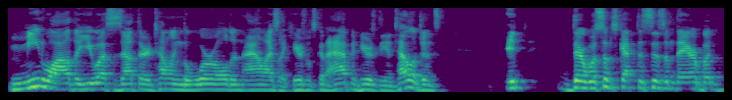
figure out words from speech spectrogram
meanwhile, the U.S. is out there telling the world and allies like, here's what's going to happen. Here's the intelligence. It there was some skepticism there, but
